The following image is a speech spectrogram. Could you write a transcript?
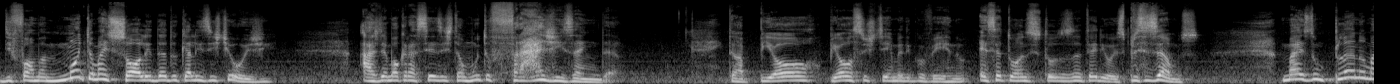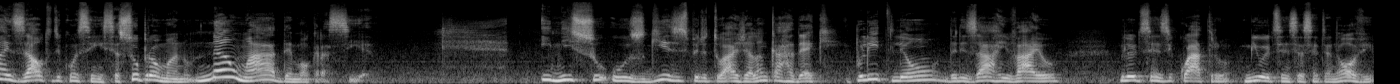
de forma muito mais sólida do que ela existe hoje. As democracias estão muito frágeis ainda. Então, a pior, pior sistema de governo, excetuando-se todos os anteriores. Precisamos. Mas, num plano mais alto de consciência supra-humano, não há democracia. E nisso, os guias espirituais de Allan Kardec, Hippolyte Léon Denisard Rivail, 1804-1869,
